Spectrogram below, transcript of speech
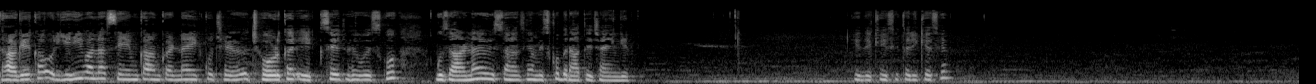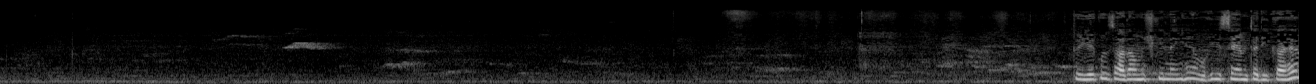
धागे का और यही वाला सेम काम करना है, एक को छोड़कर एक से जो है वो इसको गुजारना है और इस तरह से हम इसको बनाते जाएँगे। ये देखिए इसी तरीके से। तो ये कुछ ज़्यादा मुश्किल नहीं है, वही सेम तरीका है।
